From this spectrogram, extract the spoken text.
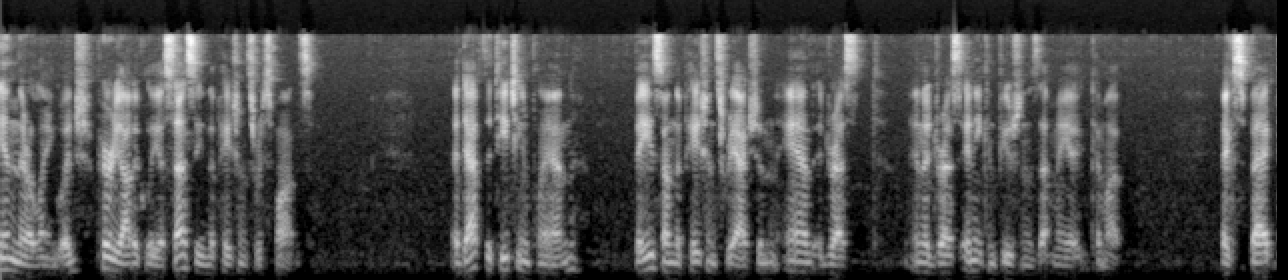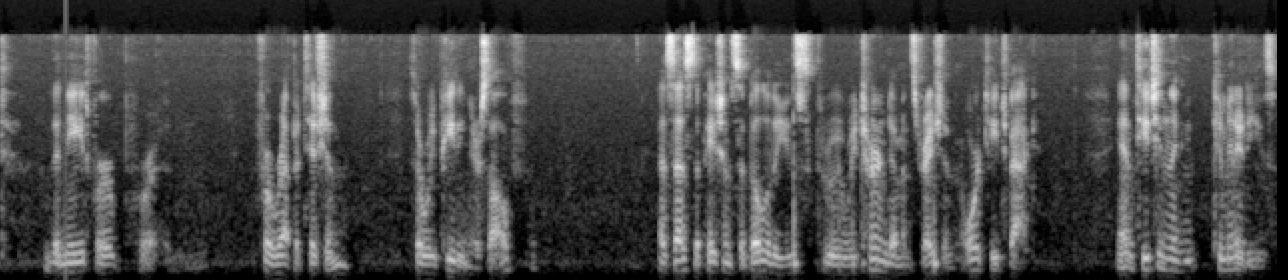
in their language, periodically assessing the patient's response. Adapt the teaching plan based on the patient's reaction and address and address any confusions that may come up. Expect the need for for, for repetition, so repeating yourself. Assess the patient's abilities through return demonstration or teach back, and teaching the communities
